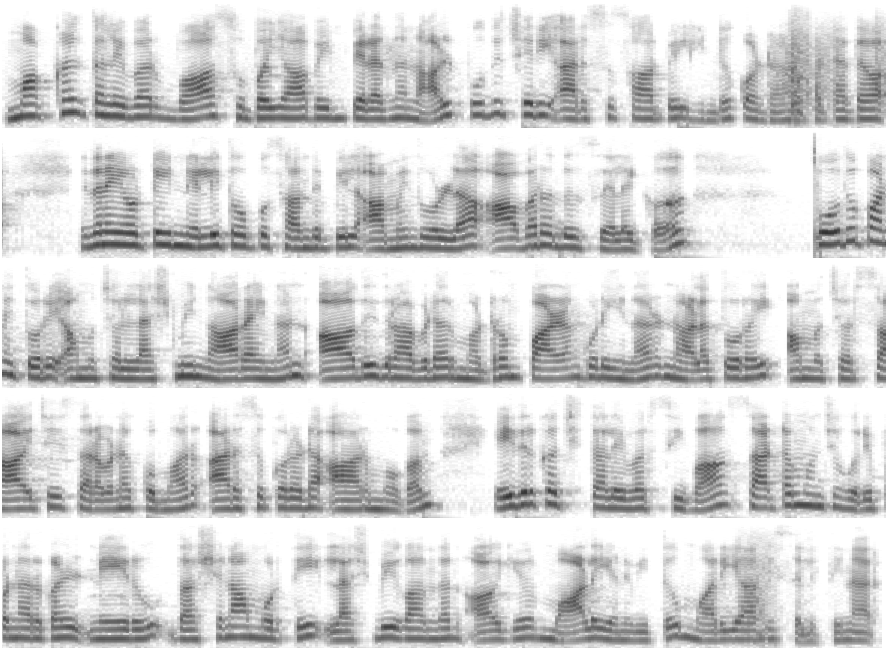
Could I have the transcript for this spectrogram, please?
மக்கள் தலைவர் வா சுபையாவின் பிறந்த நாள் புதுச்சேரி அரசு சார்பில் இன்று கொண்டாடப்பட்டது. இதனையொட்டி நெல்லித்தோப்பு சந்திப்பில் அமைந்துள்ள அவரது சிலைக்கு பொதுப்பணித்துறை அமைச்சர் லட்சுமி நாராயணன் ஆதி திராவிடர் மற்றும் பழங்குடியினர் நலத்துறை அமைச்சர் சாய்ஜை சரவணகுமார் அரசு கொறட ஆறுமுகம் எதிர்க்கட்சி தலைவர் சிவா சட்டமன்ற உறுப்பினர்கள் நேரு தட்சிணாமூர்த்தி லட்சுமிகாந்தன் ஆகியோர் மாலை அணிவித்து மரியாதை செலுத்தினர்.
